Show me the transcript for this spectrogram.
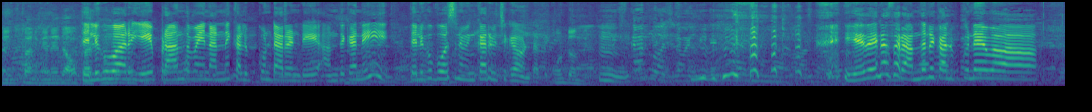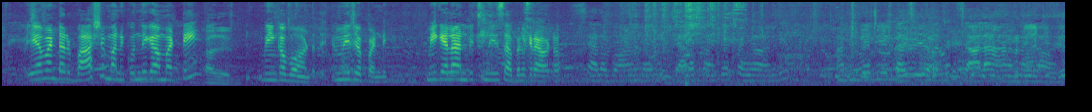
దించడానికి అనేది అవకాశం తెలుగు వారు ఏ ప్రాంతమైన అన్ని కలుపుకుంటారండి అందుకని తెలుగు భోజనం ఇంకా రుచిగా ఉంటది. ఉంటుంది. ఏదైనా సరే అందరిని కలుపుకునే ఏమంటారు? భాష మనకు ఉంది కాబట్టి అదే. ఇంకా బాగుంటది. మీరు చెప్పండి. మీకు ఎలా అనిపించింది ఈ సభలకు రావడం చాలా బాగుందండి. చాలా సంతోషంగా ఉంది. అందరినీ చాలా ఆనందంగా ఉంది.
